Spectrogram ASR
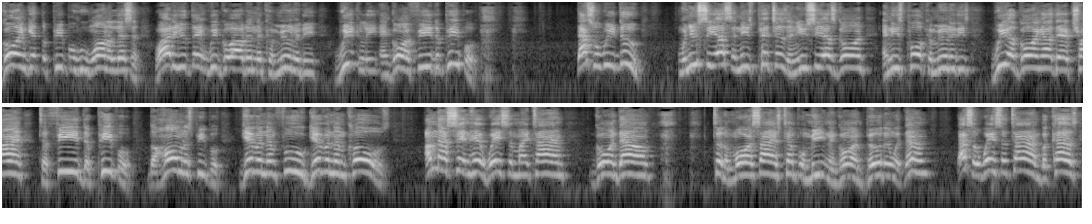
Go and get the people who want to listen. Why do you think we go out in the community weekly and go and feed the people? That's what we do. When you see us in these pictures and you see us going in these poor communities, we are going out there trying to feed the people, the homeless people, giving them food, giving them clothes. I'm not sitting here wasting my time going down to the Moorish Science Temple meeting and going building with them. That's a waste of time because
